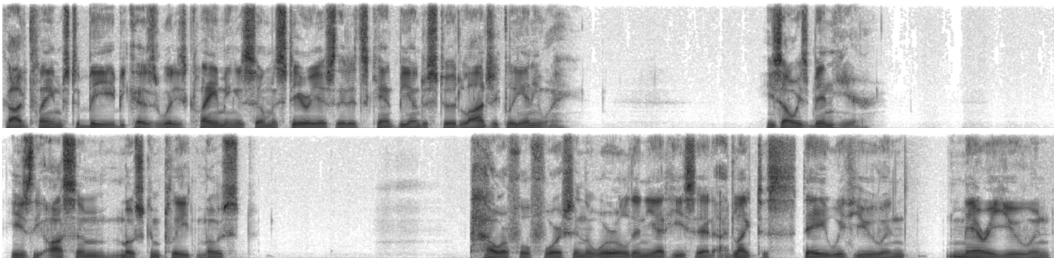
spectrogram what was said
God claims to be, because what he's claiming is so mysterious that it can't be understood logically anyway. He's always been here. He's the awesome, most complete, most powerful force in the world, and yet he said, I'd like to stay with you and marry you and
